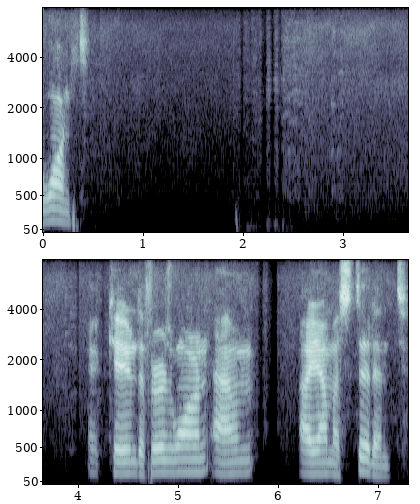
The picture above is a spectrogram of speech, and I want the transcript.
want. Okay, in the first one, um, I am a student.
